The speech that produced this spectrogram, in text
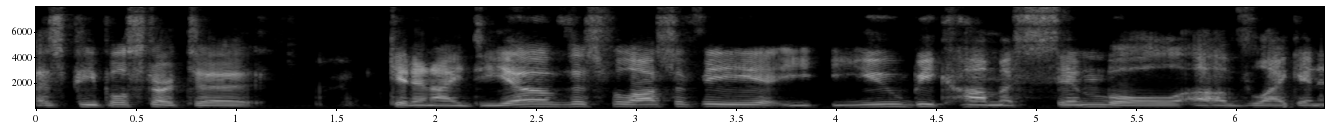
as people start to get an idea of this philosophy, you become a symbol of like an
